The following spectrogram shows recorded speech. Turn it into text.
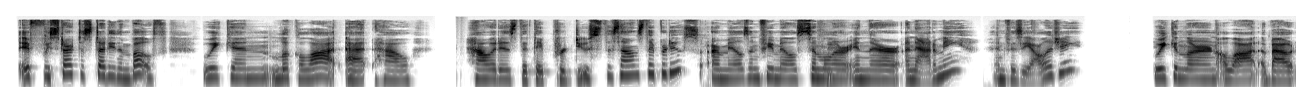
if we start to study them both, we can look a lot at how how it is that they produce the sounds they produce. Are males and females similar hmm. in their anatomy and physiology? We can learn a lot about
